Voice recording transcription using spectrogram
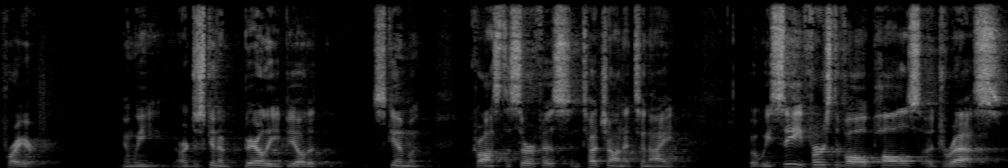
prayer. And we are just going to barely be able to skim across the surface and touch on it tonight. But we see, first of all, Paul's address.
